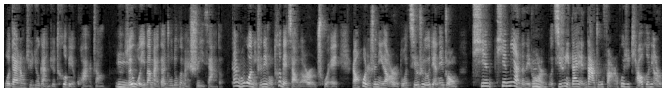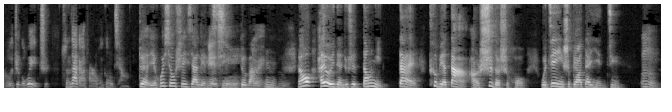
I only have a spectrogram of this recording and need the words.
我戴上去就感觉特别夸张。嗯，所以我一般买单珠都会买十以下的。但如果你是那种特别小的耳垂，然后或者是你的耳朵其实是有点那种。贴贴面的那种耳朵，其实你戴一点大珠反而会去调和你耳朵的这个位置，存在感反而会更强。对，也会修饰一下脸型，对吧？对，嗯嗯。然后还有一点就是，当你戴特别大耳饰的时候，我建议是不要戴眼镜。嗯，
